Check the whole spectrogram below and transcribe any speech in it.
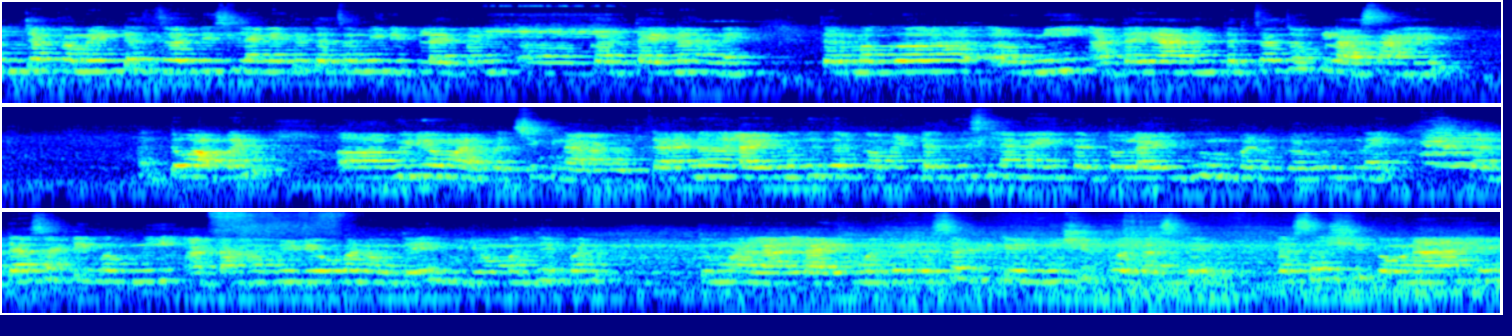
तुमच्या कमेंटच जर दिसल्या नाही तर त्याचा मी रिप्लाय पण करता येणार नाही. तर मग मी आता यानंतरचा जो क्लास आहे तो आपण व्हिडिओ मार्फत शिकणार आहोत. कारण लाईव्हमध्ये जर कमेंटच दिसला नाही तर तो लाईव्ह घेऊन पण उपयोग होत नाही. तर त्यासाठी मग मी आता हा व्हिडिओ बनवते. व्हिडिओमध्ये पण तुम्हाला लाईव्हमध्ये जसं डिटेल मी शिकवत असते तसंच शिकवणार आहे.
